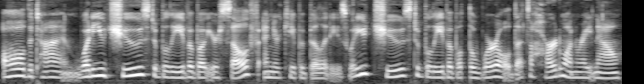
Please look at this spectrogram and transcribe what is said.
all the time. What do you choose to believe about yourself and your capabilities? What do you choose to believe about the world? That's a hard one right now.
